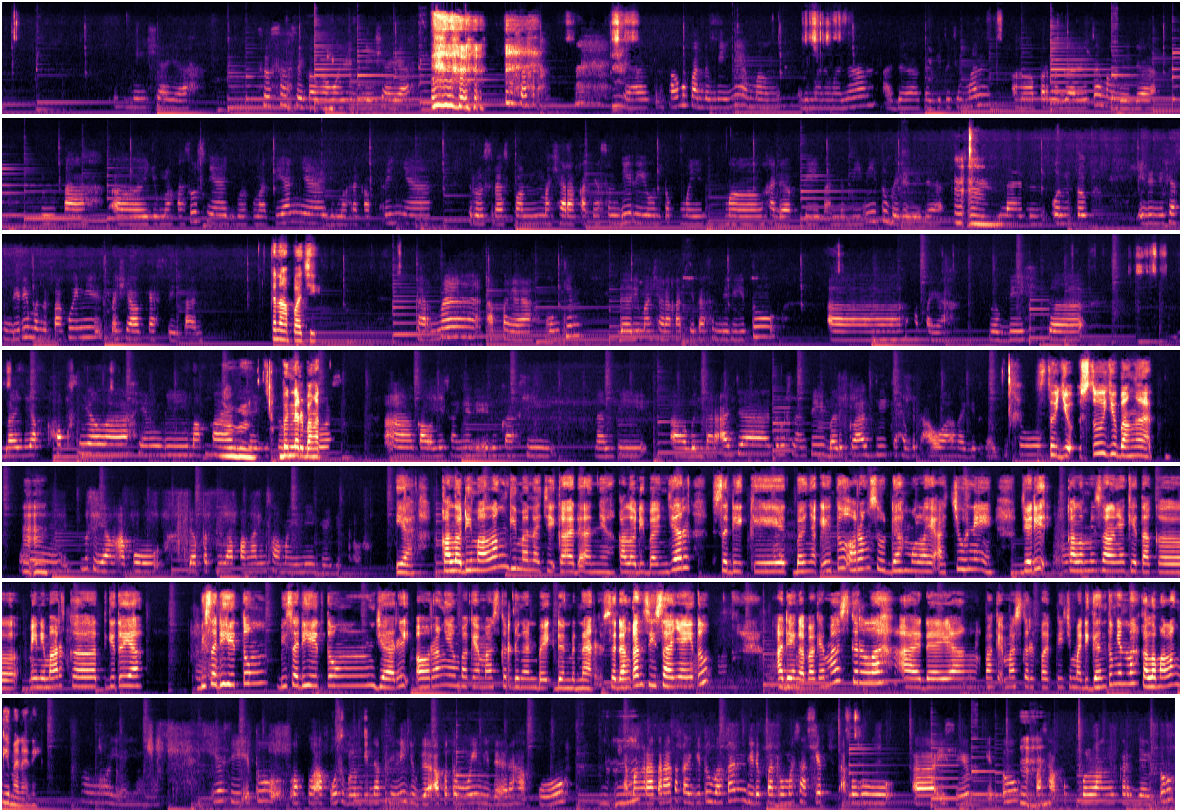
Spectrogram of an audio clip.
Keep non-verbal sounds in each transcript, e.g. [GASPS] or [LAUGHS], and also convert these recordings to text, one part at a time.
Indonesia ya. Susah sih kalau ngomong Indonesia ya. [LAUGHS] ya, tahu pandemi ini emang di mana-mana ada kayak gitu cuman uh, per negara itu emang beda entah uh, jumlah kasusnya, jumlah kematiannya, jumlah recovery-nya, terus respon masyarakatnya sendiri untuk me- menghadapi pandemi ini itu beda-beda. Mm-mm. Dan untuk Indonesia sendiri menurut aku ini special case sih kan. Kenapa Ci? Karena apa ya? Mungkin dari masyarakat kita sendiri itu eh, apa ya? Lebih ke banyak hoaxnya lah yang dimakan Hmm, gitu. bener banget. Terus eh, kalau misalnya diedukasi nanti eh, bentar aja, terus nanti balik lagi ke habit awal kayak gitu kayak gitu. Setuju, setuju banget. Mm-mm. Hmm, itu sih yang aku dapat di lapangan selama ini kayak gitu. Iya, kalau di Malang gimana Ci keadaannya? Kalau di Banjar sedikit banyak itu orang sudah mulai acuh nih. Jadi kalau misalnya kita ke minimarket gitu ya, bisa dihitung, bisa dihitung jari orang yang pakai masker dengan baik dan benar. Sedangkan sisanya itu ada yang nggak pakai masker lah, ada yang pakai masker tapi cuma digantungin lah. Kalau Malang gimana nih? Iya sih itu waktu aku sebelum pindah ke sini juga aku temuin di daerah aku. Mm-mm. Emang rata-rata kayak gitu bahkan di depan rumah sakit aku uh, isip itu Mm-mm. pas aku pulang kerja itu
